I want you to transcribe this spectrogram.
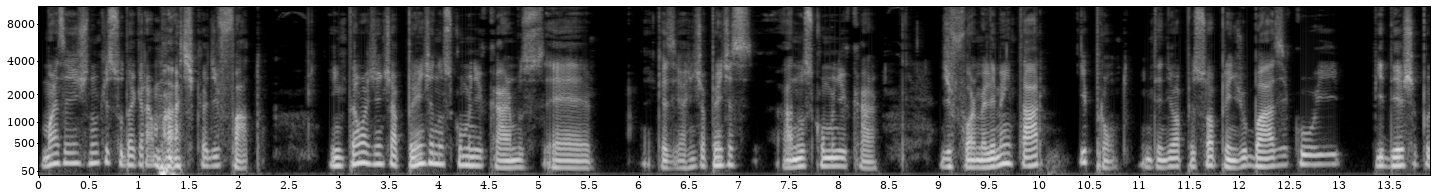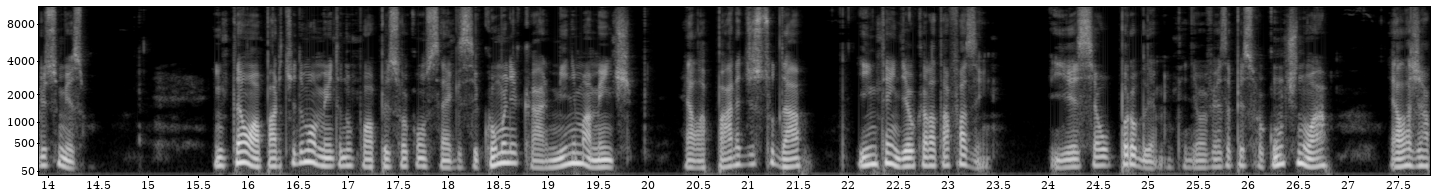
mas a gente nunca estuda gramática de fato. Então a gente aprende a nos comunicarmos, é, quer dizer, a gente aprende a, a nos comunicar de forma elementar e pronto, entendeu? A pessoa aprende o básico e, e deixa por isso mesmo. Então, a partir do momento no qual a pessoa consegue se comunicar minimamente, ela para de estudar e entender o que ela está fazendo. E esse é o problema, entendeu? Ao invés da pessoa continuar, ela já,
